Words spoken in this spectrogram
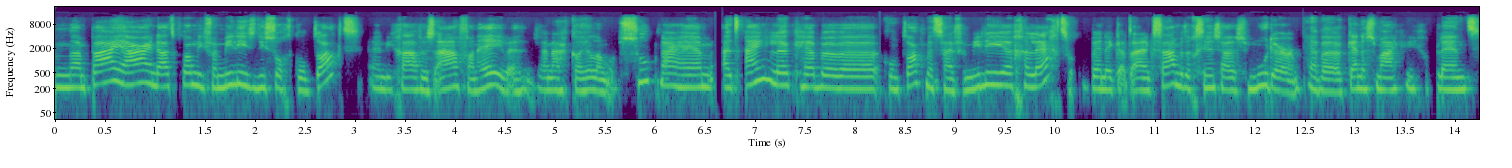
Na een paar jaar inderdaad kwam die familie, die zocht contact. En die gaven dus aan van, hé, hey, we zijn eigenlijk al heel lang op zoek naar hem. Uiteindelijk hebben we contact met zijn familie eh, gelegd. Ben ik uiteindelijk samen met de gezinshuismoeder, hebben kennismaking gepland.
